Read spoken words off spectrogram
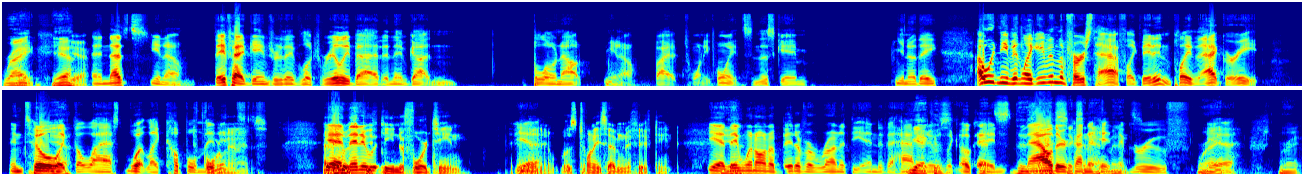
right. Like, Yeah. Yeah. and that's you know they've had games where they've looked really bad and they've gotten blown out you know by 20 points in this game you know they i wouldn't even like even the first half like they didn't play that great until Yeah. like the last what like couple Four minutes, minutes. Yeah, and it then it was 15 to 14. And Yeah. then it was 27 to 15. yeah, Yeah. they went on a bit of a run at the end of the half Yeah, and it was like okay the now they're kind of hitting minutes. a groove Right. yeah Right.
